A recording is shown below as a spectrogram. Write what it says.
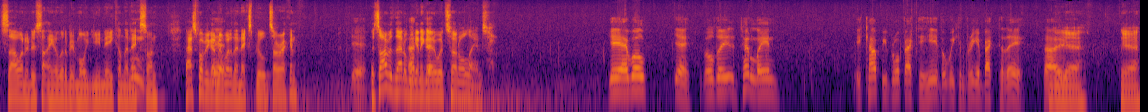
so I want to do something a little bit more unique on the next one. That's probably going to Yeah. be one of the next builds, I reckon. Yeah. It's either that or we're going to go to Eternaland. Yeah, well, yeah. Well, the Eternaland, it can't be brought back to here, but we can bring it back to there. So, yeah, Yeah.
